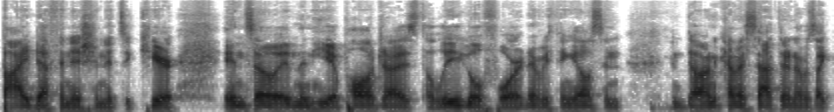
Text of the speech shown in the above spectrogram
by definition it's a cure and so and then he apologized to legal for it and everything else and and don kind of sat there and i was like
